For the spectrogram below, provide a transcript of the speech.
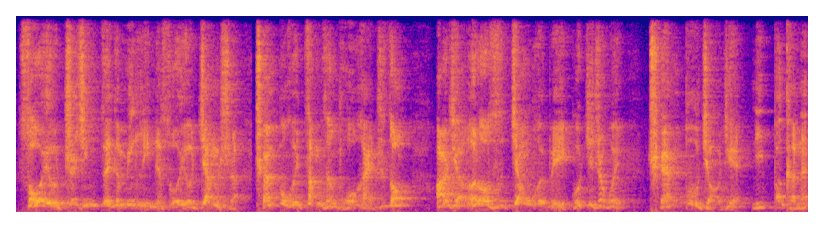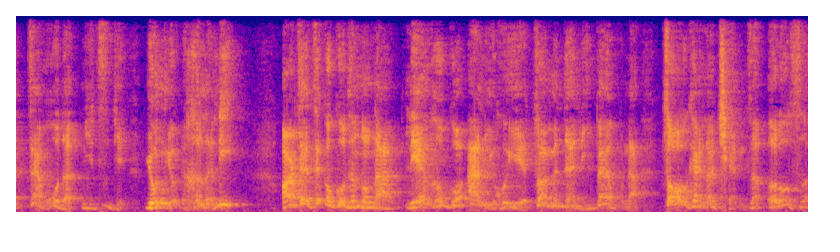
所有执行这个命令的所有将士，全部会葬身火海之中，而且俄罗斯将会被国际社会全部剿歼，你不可能再获得你自己拥有的核能力。而在这个过程中呢，联合国安理会也专门在礼拜五呢召开了谴责俄罗斯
